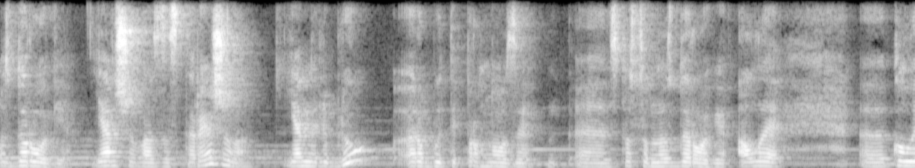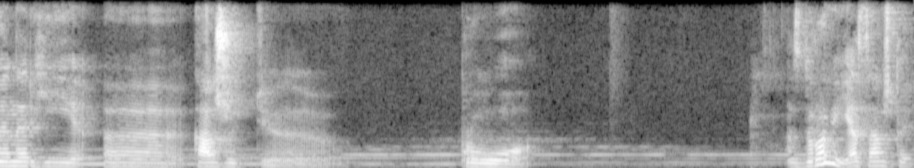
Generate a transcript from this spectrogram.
здоров'я. Я вже вас застережила. Я не люблю робити прогнози стосовно здоров'я, але коли енергії е, кажуть е, про здоров'я, я завжди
